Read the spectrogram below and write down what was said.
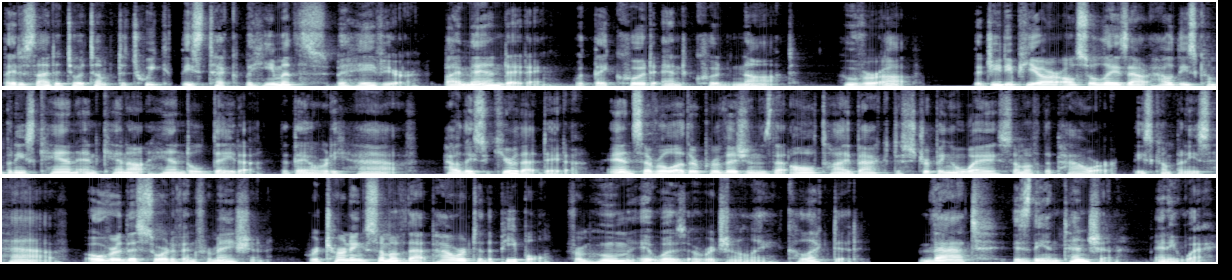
they decided to attempt to tweak these tech behemoths' behavior by mandating what they could and could not hoover up. The GDPR also lays out how these companies can and cannot handle data that they already have, how they secure that data, and several other provisions that all tie back to stripping away some of the power these companies have over this sort of information, returning some of that power to the people from whom it was originally collected. That is the intention, anyway.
